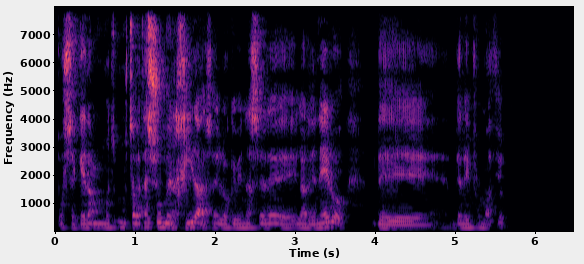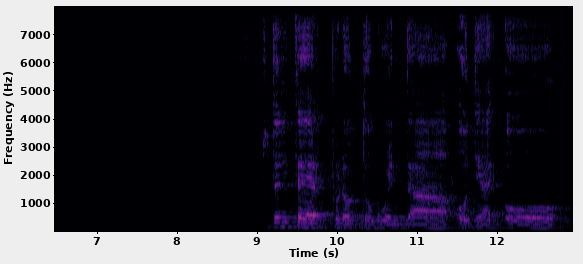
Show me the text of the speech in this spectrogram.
pues se quedan muchas veces sumergidas en lo que viene a ser el arenero de, la información. ¿Tú te diste pronto cuenta o, te, o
